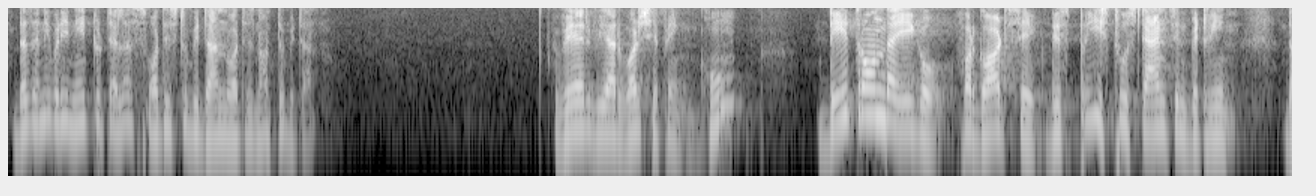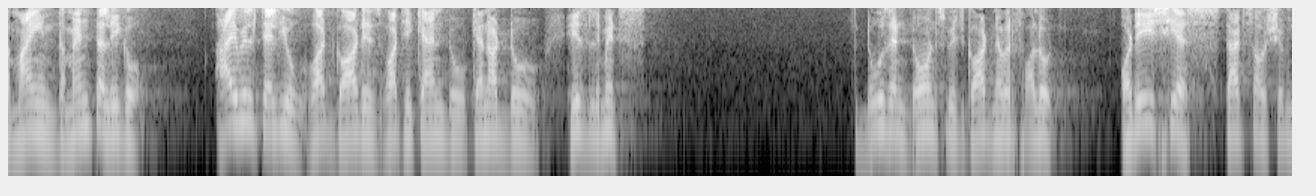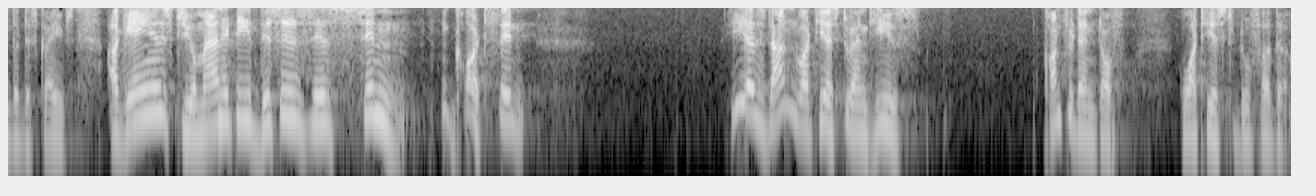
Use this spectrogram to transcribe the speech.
Does anybody need to tell us what is to be done, what is not to be done? Where we are worshipping whom? Dethrone the ego for God's sake. This priest who stands in between the mind, the mental ego, I will tell you what God is, what He can do, cannot do, His limits, do's and don'ts which God never followed. Audacious, that's how Aurobindo describes. Against humanity, this is His sin, God's sin. He has done what He has to, and He is confident of what He has to do further.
